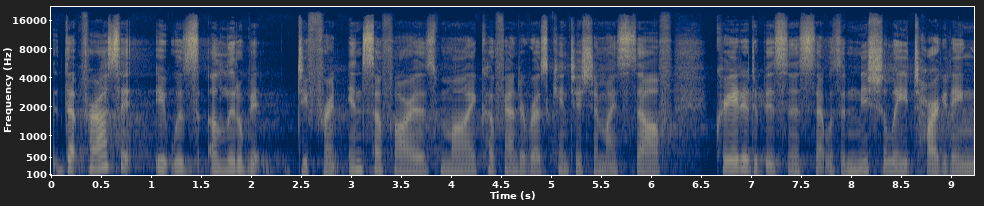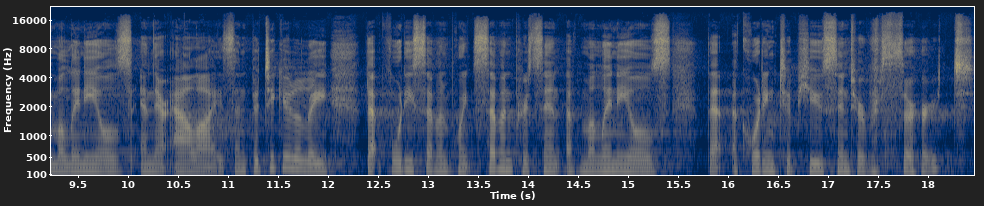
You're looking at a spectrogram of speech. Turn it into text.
that for us, it, it was a little bit different insofar as my co founder, Rose Kentish, and myself created a business that was initially targeting millennials and their allies, and particularly that 47.7% of millennials that, according to Pew Center research,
